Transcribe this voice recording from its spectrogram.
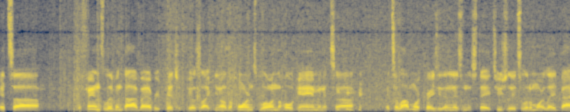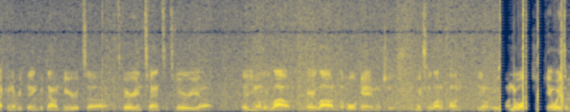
it's uh, the fans live and die by every pitch. It feels like, you know, the horns blowing the whole game, and it's uh, it's a lot more crazy than it is in the states. Usually, it's a little more laid back and everything, but down here, it's uh, it's very intense. It's very, uh, you know, they're loud, very loud the whole game, which is it makes it a lot of fun. You know, it was fun to watch. Can't wait to.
